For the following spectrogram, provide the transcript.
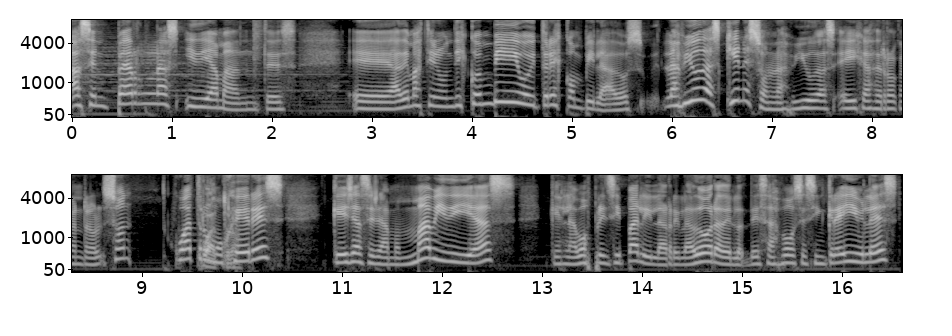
hacen Perlas y Diamantes. Eh, además tiene un disco en vivo y tres compilados. Las viudas, ¿quiénes son las viudas e hijas de rock and roll? Son cuatro, Cuatro. mujeres que ellas se llaman Mavi Díaz, que es la voz principal y la arregladora de, lo- de esas voces increíbles.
